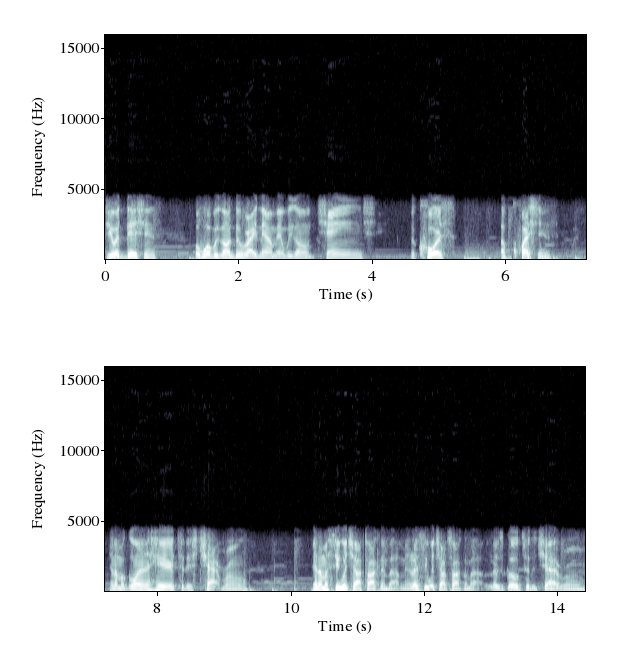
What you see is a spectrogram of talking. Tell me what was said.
few additions. But what we're gonna do right now, man, we're gonna change the course of questions, and I'm gonna go in here to this chat room, and I'm gonna see what y'all talking about, man. Let's see what y'all talking about. Let's go to the chat room.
